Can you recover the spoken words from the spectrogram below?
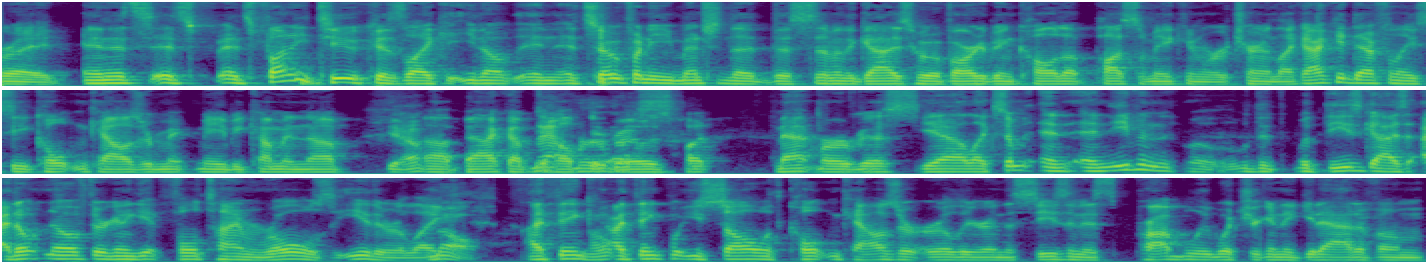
Right, and it's it's it's funny too because like you know, and it's so funny you mentioned that the, some of the guys who have already been called up possibly making a return. Like I could definitely see Colton Cowser maybe coming up, yeah, uh, back up to Matt help Mervis. the Rose, but Matt Mervis, yeah, like some, and, and even with, with these guys, I don't know if they're going to get full time roles either. Like, no. I think nope. I think what you saw with Colton Cowser earlier in the season is probably what you're going to get out of them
